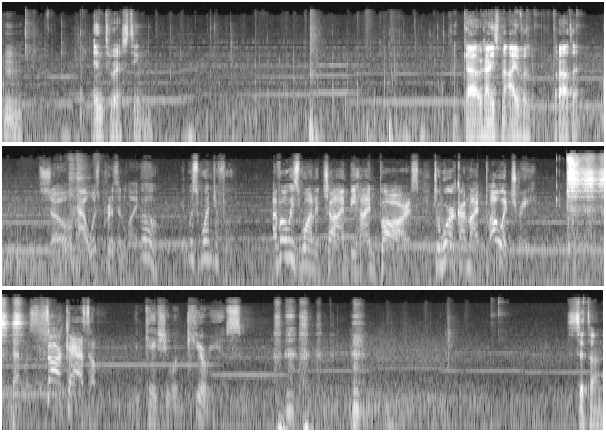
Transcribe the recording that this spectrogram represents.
Hmm. Interesting. Oké, we gaan iets met Ivor praten. So, how was prison life? Oh, it was wonderful. I've always wanted time behind bars to work on my poetry. That was sarcasm, in case you were curious. Sit dan.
